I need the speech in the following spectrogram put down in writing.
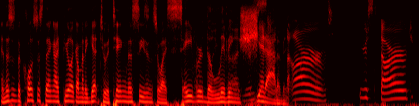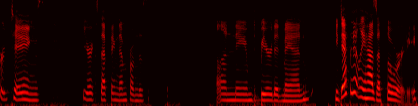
And this is the closest thing I feel like I'm going to get to a ting this season, so I savored the oh living God, shit out of it. Starved. You're starved for tings. You're accepting them from this unnamed bearded man. He definitely has authority.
